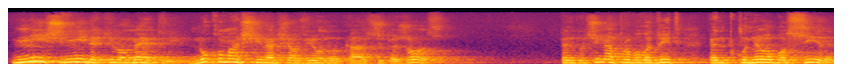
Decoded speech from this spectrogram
mii și mii de kilometri, nu cu mașina și avionul ca și pe jos, pentru cine a propovăduit pentru, cu neobosire.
